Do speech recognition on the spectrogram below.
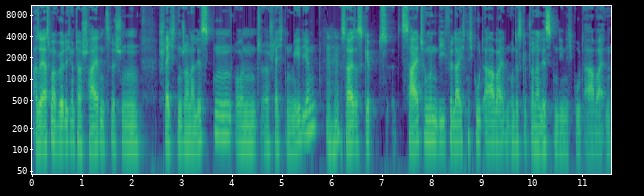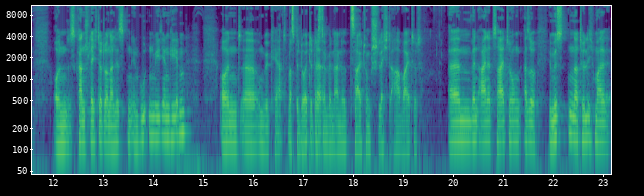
Also erstmal würde ich unterscheiden zwischen schlechten Journalisten und äh, schlechten Medien. Mhm. Das heißt, es gibt Zeitungen, die vielleicht nicht gut arbeiten und es gibt Journalisten, die nicht gut arbeiten. Und es kann schlechte Journalisten in guten Medien geben und äh, umgekehrt. Was bedeutet das äh, denn, wenn eine Zeitung schlecht arbeitet? Ähm, wenn eine Zeitung, also wir müssten natürlich mal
